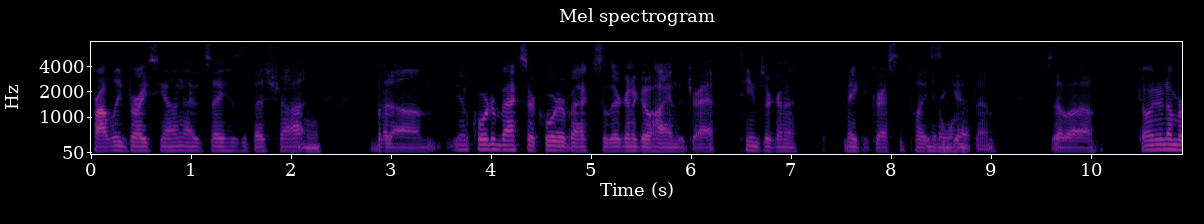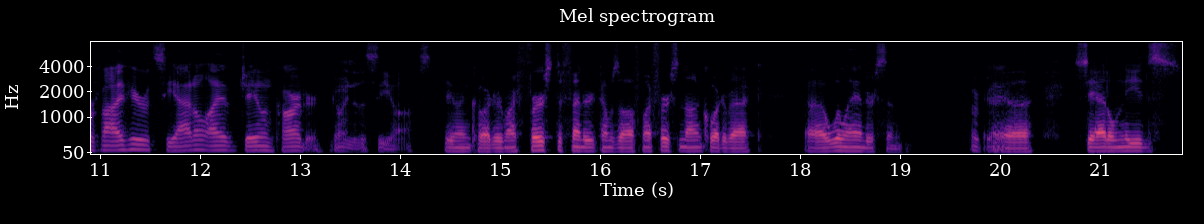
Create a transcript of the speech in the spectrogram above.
Probably Bryce Young, I would say, has the best shot. Mhm. But um, you know, quarterbacks are quarterbacks, so they're going to go high in the draft. Teams are going to make aggressive plays to get what? them. So uh, going to number five here with Seattle, I have Jalen Carter going to the Seahawks. Jalen Carter. My first defender comes off, my first non-quarterback, uh, Will Anderson. Okay. Uh, Seattle needs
